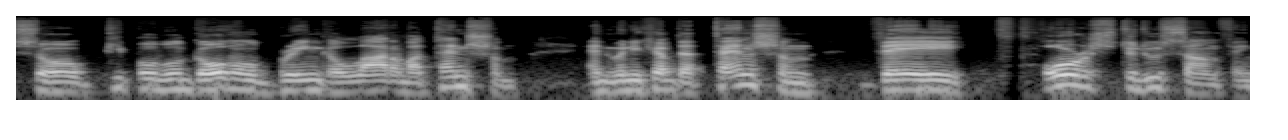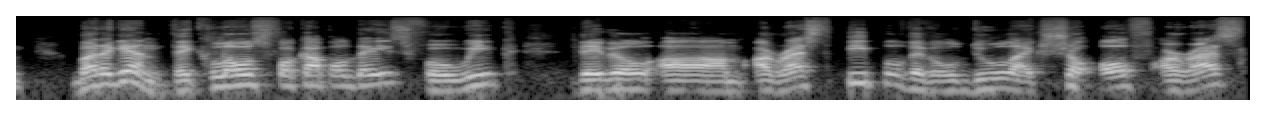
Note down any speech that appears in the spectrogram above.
So people will go and will bring a lot of attention. And when you have the attention they forced to do something. But again they close for a couple days for a week. They will um, arrest people. They will do like show off arrest.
